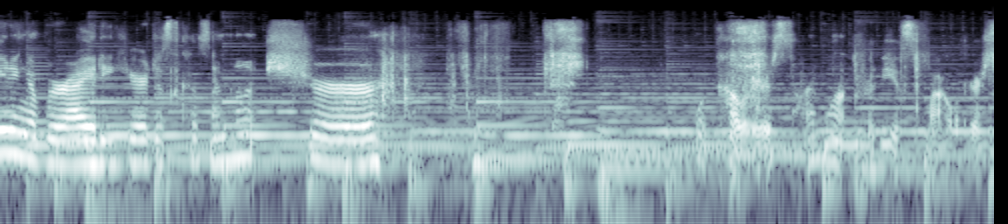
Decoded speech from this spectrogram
Creating a variety here just because I'm not sure what colors I want for these flowers.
